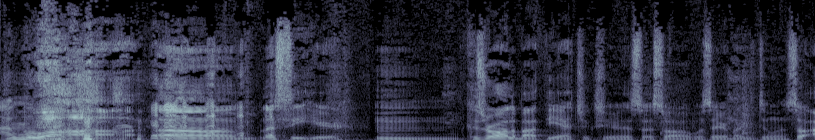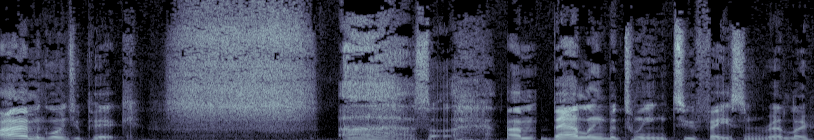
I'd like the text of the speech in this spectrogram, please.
um, let's see here, because we're all about theatrics here. That's, that's all what everybody's doing. So I'm going to pick. Ah, so I'm battling between Two Face and Riddler,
